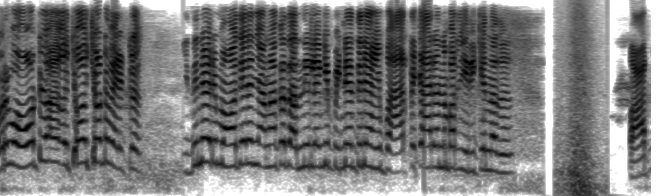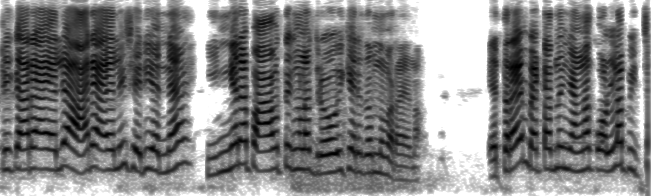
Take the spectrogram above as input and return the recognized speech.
അവർ വോട്ട് ചോദിച്ചോണ്ട് വരട്ടെ. ഇതിനൊരു മോചനം ഞങ്ങൾക്ക് തന്നില്ലെങ്കിൽ പിന്നെ എന്തിനാ ഈ പാർട്ടിക്കാരെന്ന് പറഞ്ഞിരിക്കുന്നത് പാർട്ടിക്കാരായാലും ആരായാലും ശരി തന്നെ ഇങ്ങനെ പാവത്തുങ്ങളെ ദ്രോഹിക്കരുതെന്ന് പറയണം. എത്രയും പെട്ടെന്ന് ഞങ്ങൾക്കുള്ള പിച്ച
